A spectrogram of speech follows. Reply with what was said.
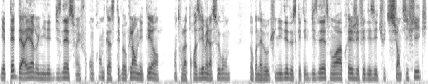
il y a peut-être derrière une idée de business. il faut comprendre qu'à cette époque-là, on était entre la troisième et la seconde. Donc, on n'avait aucune idée de ce qu'était le business. Moi, après, j'ai fait des études scientifiques.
